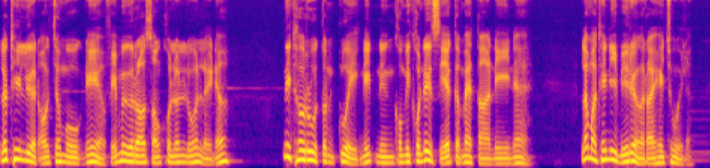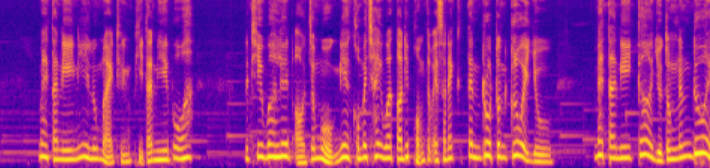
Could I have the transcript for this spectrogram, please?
แล้วที่เลือดออกจมูกเนี่ยฝีมือเราสองคนล้วนๆเลยเนอะนี่ถ้ารูดต้นกล้วยอีกนิดนึงคงมีคนได้เสียกับแม่ตานีแน่แล้วมาที่นี่มีเรื่องอะไรให้ช่วยล่ะแม่ตานีนี่ลุงหมายถึงผีตานีปะวะและที่ว่าเลือดออกจมูกเนี่ยคงไม่ใช่ว่าตอนที่ผมกับไอ้สแน็คเต้นรูดต้นกล้วยอยู่ แม่ตานีก็อยู่ตรงนั้นด้วย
